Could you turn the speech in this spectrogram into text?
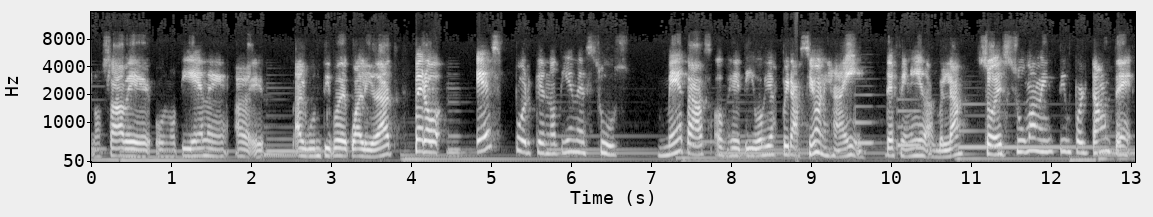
no sabe o no tiene eh, algún tipo de cualidad, pero es porque no tiene sus metas, objetivos y aspiraciones ahí definidas, ¿verdad? Eso es sumamente importante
